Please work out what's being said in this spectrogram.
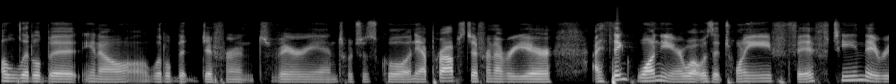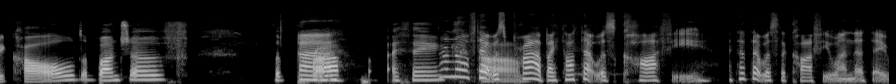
a little bit, you know, a little bit different variant, which is cool. And yeah, props different every year. I think one year, what was it, 2015, they recalled a bunch of the Uh, prop, I I think. I don't know if that was Um, prop. I thought that was coffee. I thought that was the coffee one that they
